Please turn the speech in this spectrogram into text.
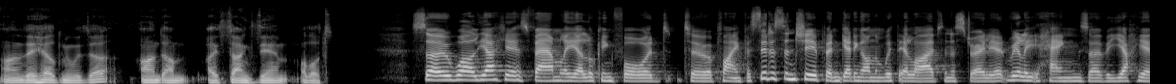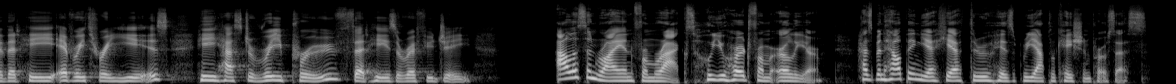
and they helped me with that. And um, I thank them a lot. So while Yahya's family are looking forward to applying for citizenship and getting on with their lives in Australia, it really hangs over Yahya that he, every three years, he has to reprove that he's a refugee. Alison Ryan from RACS, who you heard from earlier, has been helping Yahya through his reapplication process.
